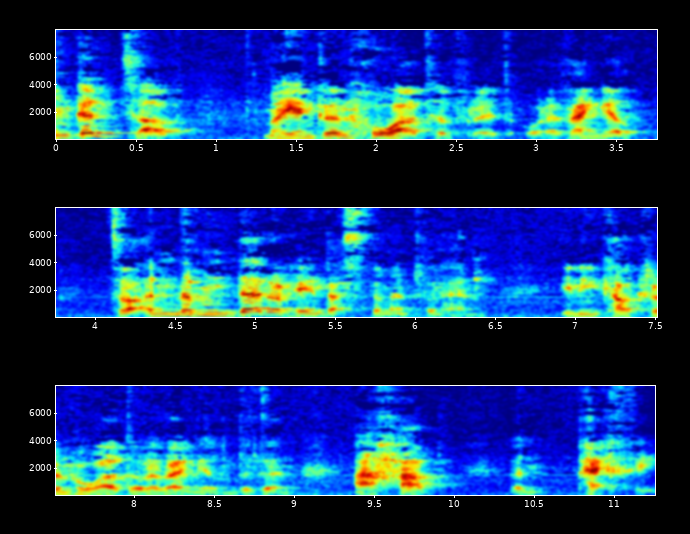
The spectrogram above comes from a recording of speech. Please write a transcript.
Yn gyntaf, mae e'n grynhoad hyfryd o'r efengil. So, yn ymder o'r hen testament fan hyn, i ni'n cael crynhoad o'r efengil, yn dydyn. Ahab yn pechu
